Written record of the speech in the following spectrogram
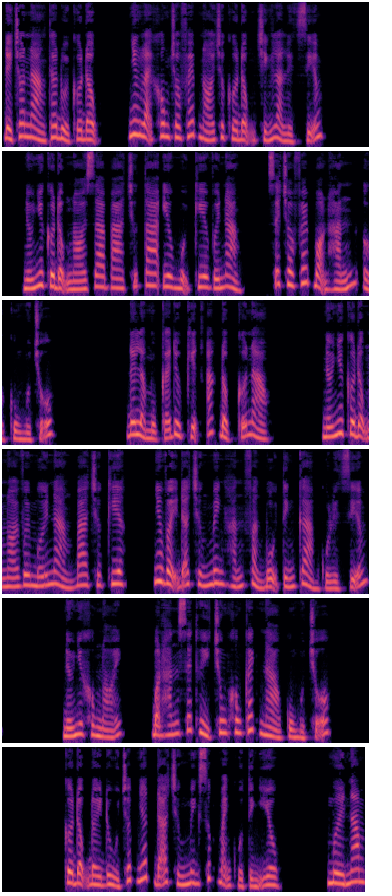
Để cho nàng theo đuổi cơ động, nhưng lại không cho phép nói cho cơ động chính là liệt diễm. Nếu như cơ động nói ra ba chữ ta yêu muội kia với nàng, sẽ cho phép bọn hắn ở cùng một chỗ. Đây là một cái điều kiện ác độc cỡ nào. Nếu như cơ động nói với mới nàng ba chữ kia, như vậy đã chứng minh hắn phản bội tính cảm của liệt diễm. Nếu như không nói, bọn hắn sẽ thủy chung không cách nào cùng một chỗ. Cơ động đầy đủ chấp nhất đã chứng minh sức mạnh của tình yêu. 10 năm,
